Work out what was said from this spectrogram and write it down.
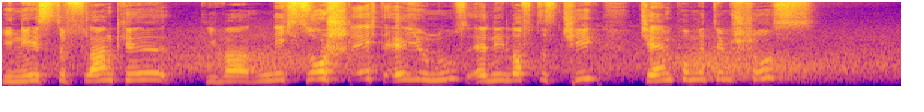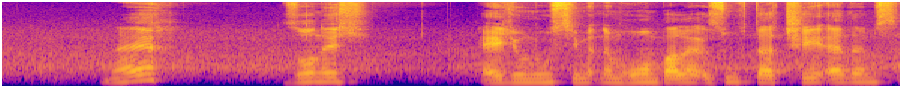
Die nächste Flanke, die war nicht so schlecht. El Yunus, äh, nee, Loftus Cheek. Jampo mit dem Schuss. Nee, so nicht. El Yunus hier mit einem hohen Ball sucht da Che Adams.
